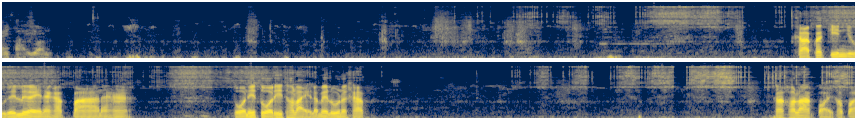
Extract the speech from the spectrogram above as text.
ย้สายหย่อน ครับก็กินอยู่เรื่อยๆนะครับ ปลานะฮะ ตัวนี้ตัวที่เท่าไหร่แล้วไม่รู้นะครับ ถ้าเขาลากปล่อยเข้าไป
